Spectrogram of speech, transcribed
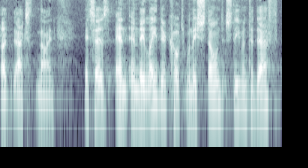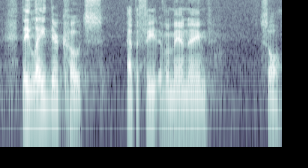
uh, Acts 9. It says, and, and they laid their coats, when they stoned Stephen to death, they laid their coats at the feet of a man named Saul.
